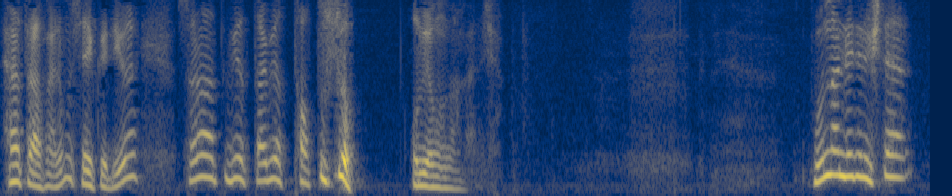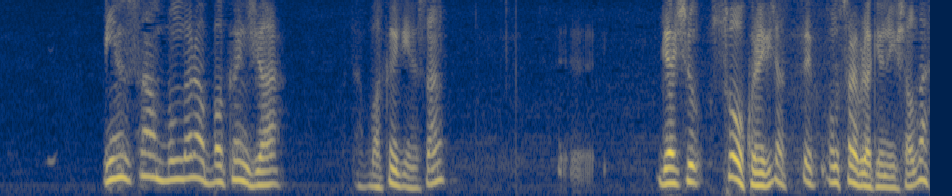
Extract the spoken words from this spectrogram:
Her tarafına bunu sevk ediyor. Sonra bir tabi tatlı su oluyor bundan böylece. Bunlar nedir işte? İnsan bunlara bakınca bakınca insan e, gerçi soğuk konuya gideceğiz. Onu sonra bırakayım inşallah.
